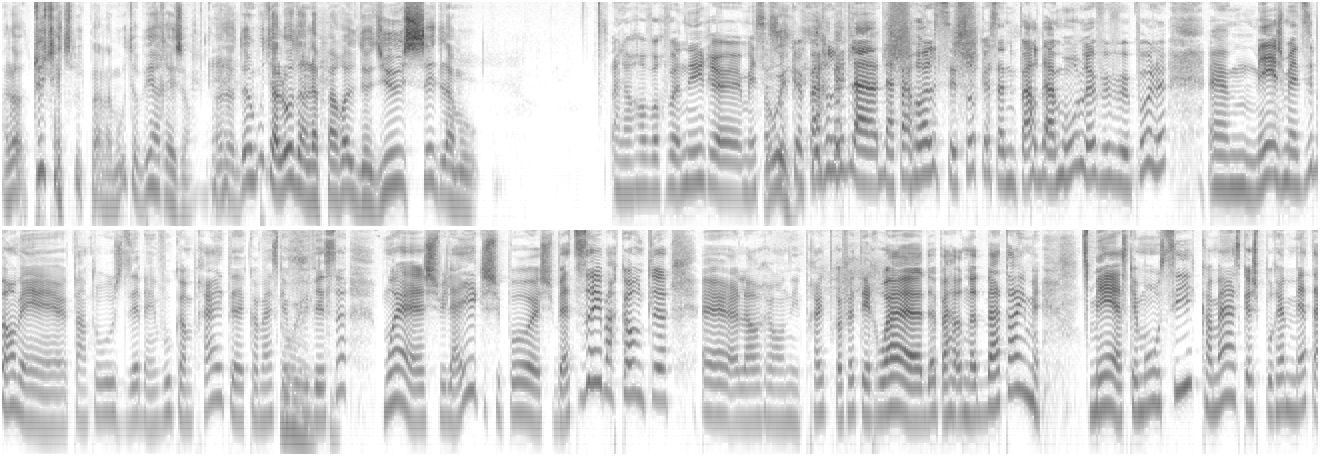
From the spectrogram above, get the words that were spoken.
Alors, tout s'explique par l'amour, tu as bien raison. D'un bout à l'autre, dans la parole de Dieu, c'est de l'amour. Alors, on va revenir, euh, mais c'est ah sûr que parler de la, de la parole, c'est sûr que ça nous parle d'amour, là, veux, veux pas, là. Euh, mais je me dis, bon, ben, tantôt, je disais, ben, vous, comme prêtre, comment est-ce que vous vivez ça? Moi, je suis laïque, je suis pas, je suis baptisée, par contre, là. Euh, alors, on est prêtre, prophète et roi de par notre bataille, mais, est-ce que moi aussi, comment est-ce que je pourrais me mettre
